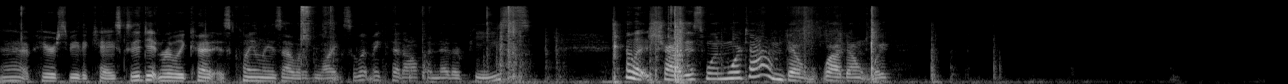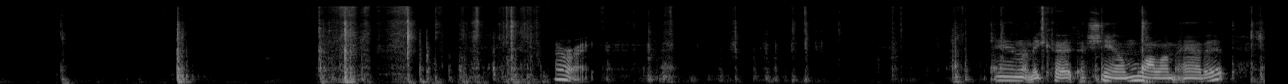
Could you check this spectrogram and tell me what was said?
That appears to be the case because it didn't really cut as cleanly as I would have liked. So let me cut off another piece. Now let's try this one more time. Don't Why don't we? All right. And let me cut a shim while I'm at it to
